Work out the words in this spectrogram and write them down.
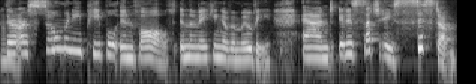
there are so many people involved in the making of a movie, and it is such a system.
